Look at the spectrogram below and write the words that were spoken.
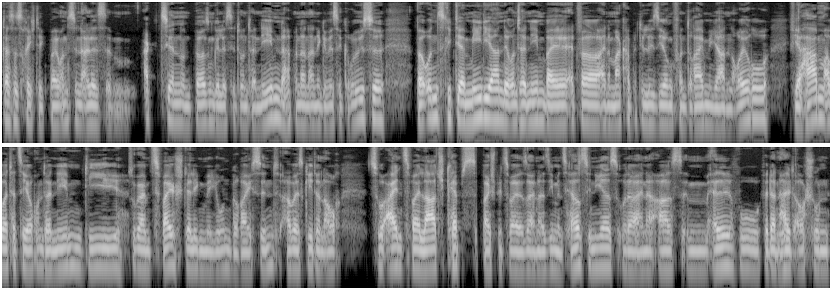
Das ist richtig. Bei uns sind alles ähm, Aktien- und börsengelistete Unternehmen. Da hat man dann eine gewisse Größe. Bei uns liegt der Median der Unternehmen bei etwa einer Marktkapitalisierung von drei Milliarden Euro. Wir haben aber tatsächlich auch Unternehmen, die sogar im zweistelligen Millionenbereich sind. Aber es geht dann auch zu ein, zwei Large Caps, beispielsweise einer Siemens Healthineers oder einer ASML, wo wir dann halt auch schon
